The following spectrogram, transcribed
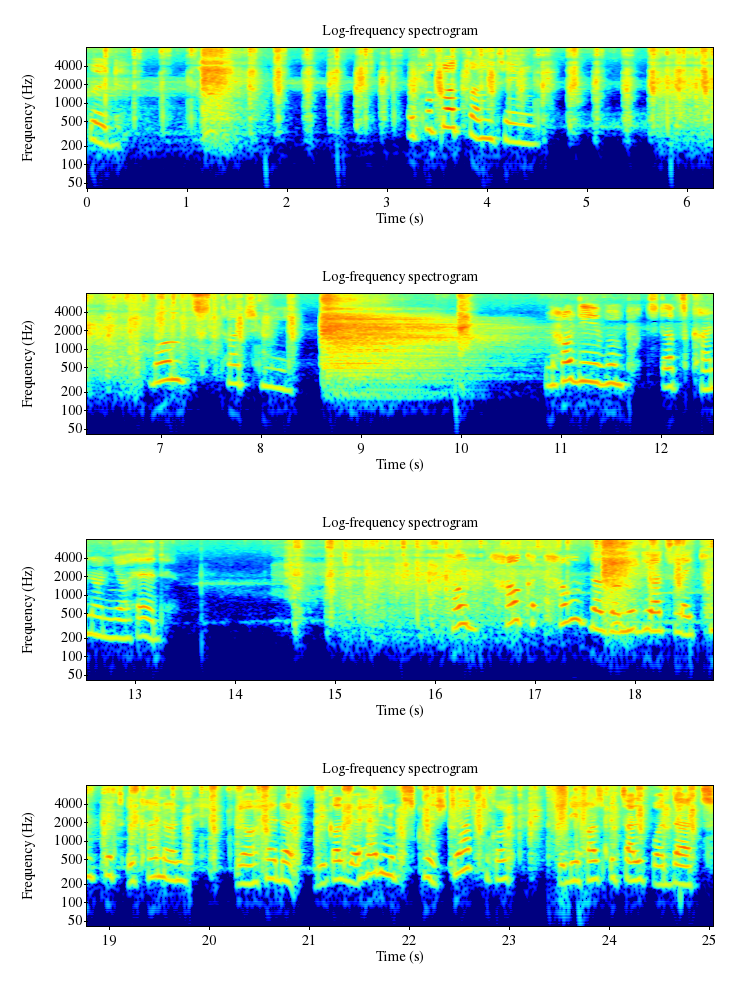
Good. I forgot something. Don't touch me. And how do you even put that can on your head? How how how does an idiot like you put a can on your head because your head looks squished? You have to go to the hospital for that.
